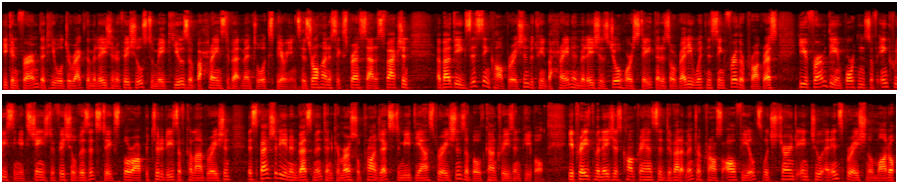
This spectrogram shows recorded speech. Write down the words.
He confirmed that he will direct the Malaysian officials to make use of Bahrain's developmental experience. His Royal Highness expressed satisfaction about the existing cooperation between Bahrain and Malaysia's Johor state that is already witnessing further progress. He affirmed the importance of increasing exchanged official visits to explore opportunities of collaboration, especially in investment and commercial projects to meet the aspirations of both countries and people. He praised Malaysia's comprehensive development across all fields, which turned into an inspirational model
